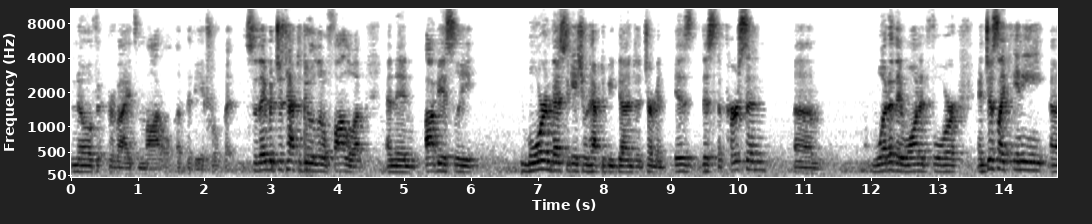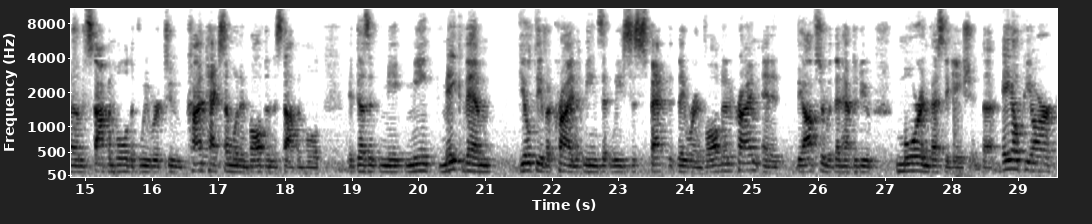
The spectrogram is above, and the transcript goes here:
know if it provides model of the vehicle, but so they would just have to do a little follow up, and then obviously more investigation would have to be done to determine is this the person, um, what are they wanted for, and just like any um, stop and hold, if we were to contact someone involved in the stop and hold, it doesn't make make them guilty of a crime. It means that we suspect that they were involved in a crime, and it, the officer would then have to do more investigation. The ALPR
